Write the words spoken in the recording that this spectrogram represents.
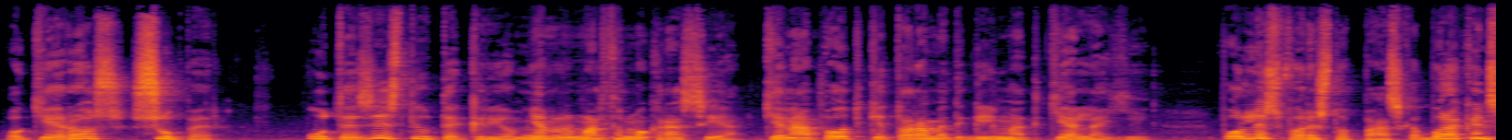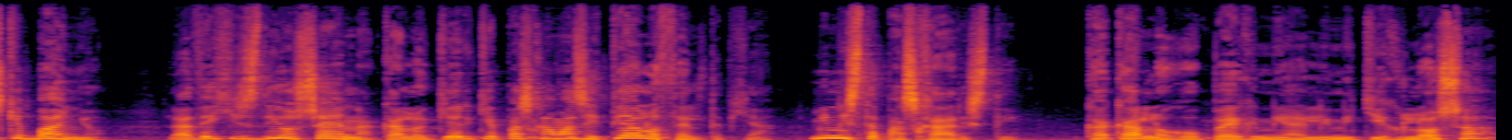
Ο καιρός σούπερ. Ούτε ζέστη ούτε κρύο. Μια νορμάλ θερμοκρασία. Και να πω ότι και τώρα με την κλιματική αλλαγή, πολλές φορές το Πάσχα μπορεί να κάνεις και μπάνιο. Δηλαδή έχεις δύο σε ένα. Καλοκαίρι και Πάσχα μαζί. Τι άλλο θέλετε πια; Μην είστε πασχάριστοι. Κακά λογοπαίγνια ελληνική γλώσσα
